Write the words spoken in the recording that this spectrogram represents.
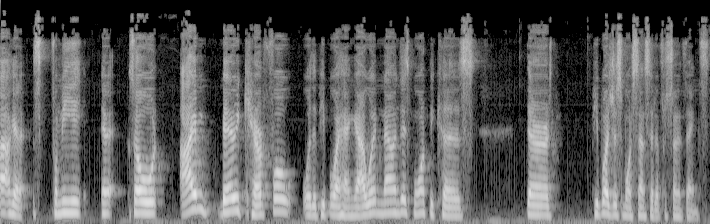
okay for me uh, so I'm very careful with the people I hang out with nowadays more because there are, people are just more sensitive for certain things.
